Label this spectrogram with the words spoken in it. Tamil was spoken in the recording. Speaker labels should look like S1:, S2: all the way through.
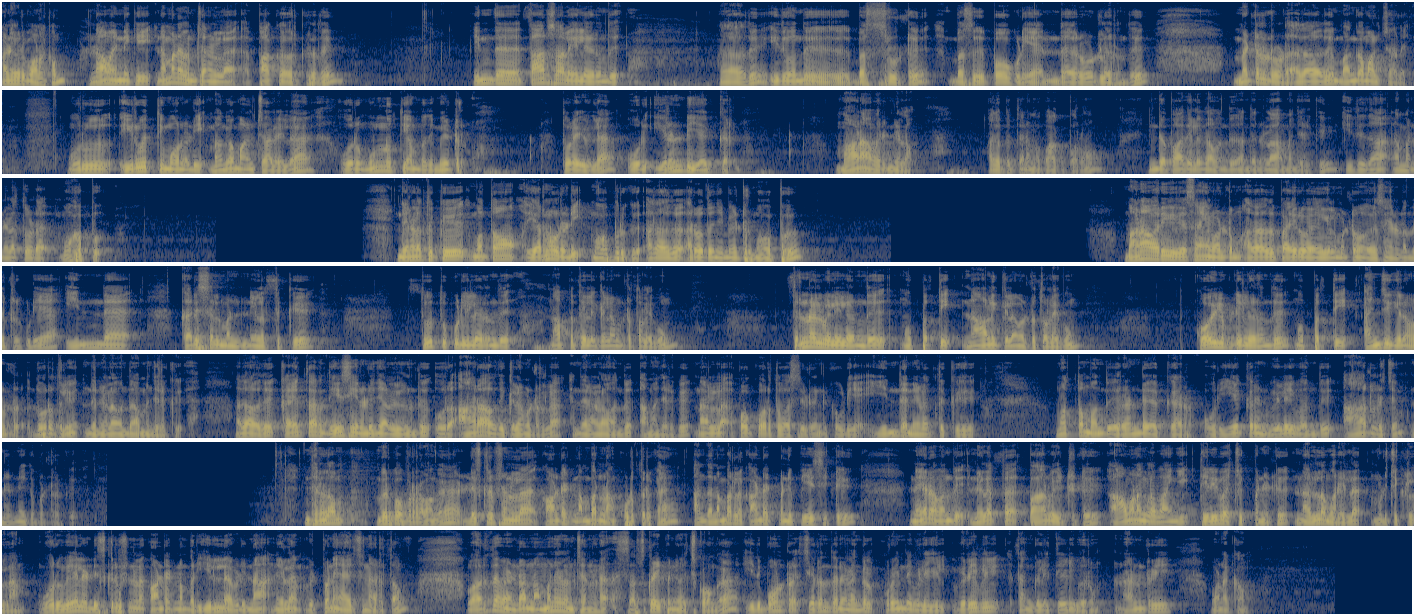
S1: அனைவருக்கும் வணக்கம். நாம் இன்றைக்கி நம்ம நிலம் சேனலில் பார்க்க இருக்கிறது இந்த தார் சாலையில் இருந்து அதாவது இது வந்து பஸ் ரூட்டு பஸ்ஸு போகக்கூடிய இந்த ரோட்டில் இருந்து மெட்டல் ரோடு அதாவது மங்கமாள் சாலை. ஒரு இருபத்தி மூணு அடி மங்கமாள் சாலையில் ஒரு முந்நூற்றி ஐம்பது மீட்டர் தொலைவில் ஒரு இரண்டு ஏக்கர் மானாவாரி நிலம். அதை பற்றி நம்ம பார்க்க போகிறோம் இந்த பாதையில் தான் வந்து அந்த நிலம் அமைஞ்சிருக்கு. இதுதான் நம்ம நிலத்தோட முகப்பு. இந்த நிலத்துக்கு மொத்தம் இரநூறு அடி முகப்பு இருக்குது அதாவது அறுபத்தஞ்சி மீட்டர் முகப்பு. மணவாரி விவசாயங்கள் மட்டும் அதாவது பயிர் வகைகள் மட்டும் விவசாயம் நடந்துட்டு இருக்கக்கூடிய இந்த கரிசல் மண் நிலத்துக்கு தூத்துக்குடியிலிருந்து நாற்பத்தேழு கிலோமீட்டர் தொலைவும் திருநெல்வேலியிலிருந்து முப்பத்தி நாலு கிலோமீட்டர் தொலைவும் கோயில்பட்டியிலிருந்து முப்பத்தி அஞ்சு கிலோமீட்டர் தூரத்துலேயும் இந்த நிலம் வந்து அமைஞ்சிருக்கு. அதாவது கயத்தார் தேசிய நெடுஞ்சாலையிலிருந்து ஒரு ஆறாவது கிலோமீட்டரில் இந்த நிலம் வந்து அமைஞ்சிருக்கு. நல்ல போக்குவரத்து வசதியுடன் இருக்கக்கூடிய இந்த நிலத்துக்கு மொத்தம் வந்து ரெண்டு ஏக்கர் ஒரு ஏக்கரின் விலை வந்து ஆறு லட்சம் நிர்ணயிக்கப்பட்டிருக்கு. இந்த நிலம் விருப்பப்படுறவங்க டிஸ்கிரிப்ஷனில் காண்டாக்ட் நம்பர் நான் கொடுத்துருக்கேன். அந்த நம்பரில் காண்டாக்ட் பண்ணி பேசிவிட்டு நேராக வந்து நிலத்தை பார்வையிட்டுட்டு ஆவணங்களை வாங்கி தெளிவாக செக் பண்ணிவிட்டு நல்ல முறையில் முடிச்சுக்கலாம் ஒருவேளை டிஸ்கிரிப்ஷனில் காண்டாக்ட் நம்பர் இல்லை அப்படின்னா நிலம் விற்பனை ஆயிடுச்சுன்னு அர்த்தம். வருத்தம் வேண்டாம் நம்ம நிலம் சேனலை சப்ஸ்கிரைப் பண்ணி வச்சுக்கோங்க. இது போன்ற சிறந்த நிலங்கள் குறைந்த விலையில் விரைவில் தங்களை தேடி வரும். நன்றி வணக்கம்.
